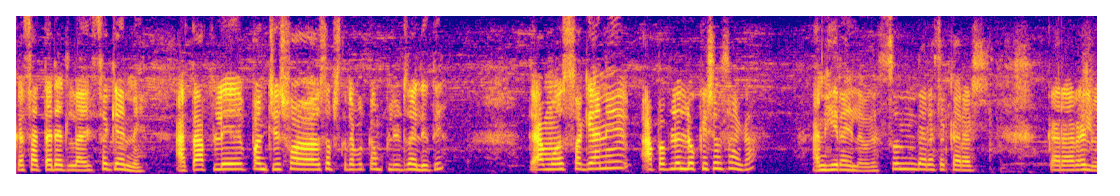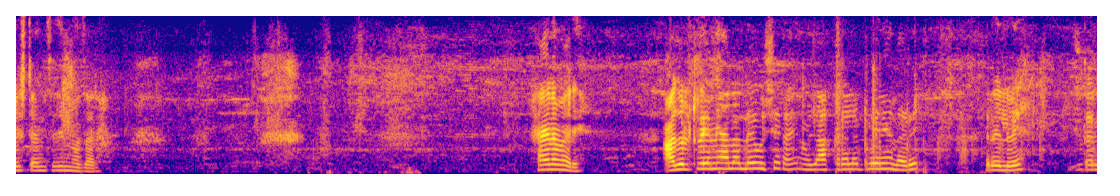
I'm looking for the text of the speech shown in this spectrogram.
का साताऱ्यातला आहे? सगळ्यांनी. आता आपले पंचवीस सबस्क्रायबर कंप्लीट झाले ते. त्यामुळं सगळ्यांनी आपापलं लोकेशन सांगा. आणि हे राहिलं बघा सुंदर असं कराड करा रेल्वे स्टँडचा नजारा. आहे ना बरे अजून ट्रेन यायला लय उशीर आहे. म्हणजे अकराला ट्रेन येणार आहे. रेल्वे तर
